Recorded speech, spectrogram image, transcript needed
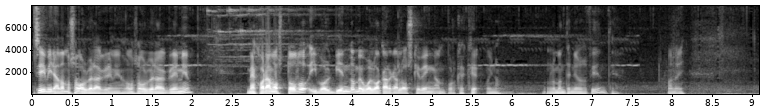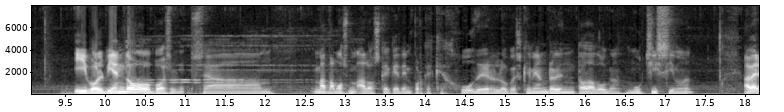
Sí, mira, vamos a volver al gremio Vamos a volver al gremio Mejoramos todo y volviendo me vuelvo a cargar los que vengan Porque es que... Uy, no ¿No lo he mantenido suficiente? Vale, ahí Y volviendo, pues, o sea... Matamos a los que queden Porque es que, joder, loco Es que me han reventado la boca Muchísimo, ¿eh? A ver,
